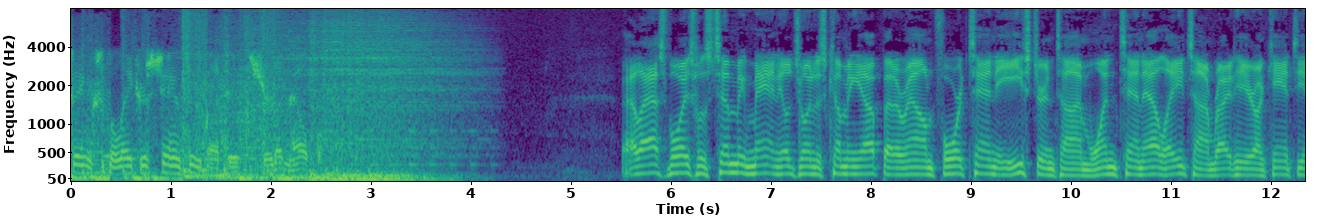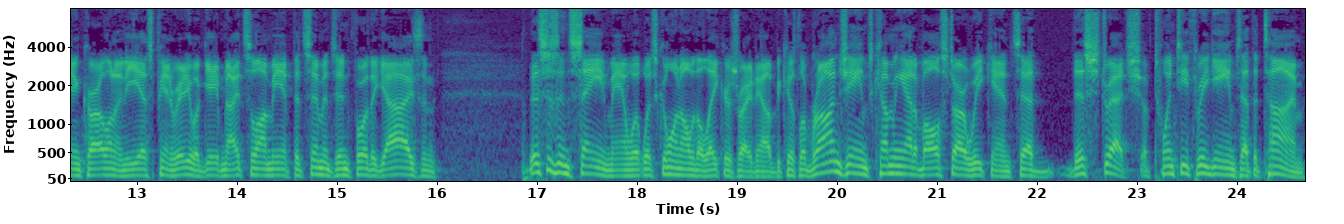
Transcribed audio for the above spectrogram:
sinks the Lakers' chances, but it sure doesn't help them. That last voice was Tim McMahon. He'll join us coming up at around 410 Eastern Time, 110 LA time, right here on Canty and Carlin and ESPN Radio with Gabe Neitzel, Ian Fitzsimmons in for the guys. And this is insane, man, what's going on with the Lakers right now because LeBron James, coming out of All Star weekend, said this stretch of 23 games at the time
